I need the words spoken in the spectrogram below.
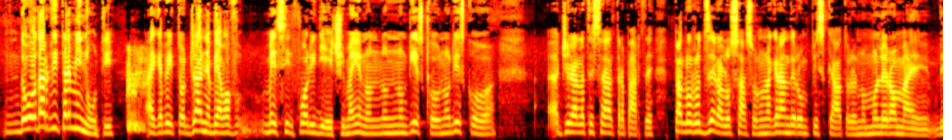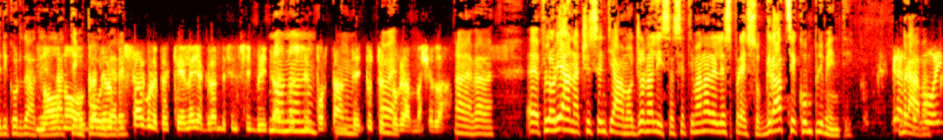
devo darvi tre minuti. Hai capito? Già ne abbiamo messi fuori dieci, ma io non, non- non riesco, non riesco a- a girare la testa dall'altra parte. Paolo Rozzera lo sa, sono una grande rompiscatole, non mollerò mai, vi ricordate? No, il latte no, in grande polvere. rompiscatole perché lei ha grande sensibilità, No, no, questo no, è importante, no, no. tutto Vabbè. il programma ce l'ha. Eh, vabbè. Eh, Floriana, ci sentiamo, giornalista settimanale L'Espresso. Grazie e complimenti. Grazie Brava, a voi.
